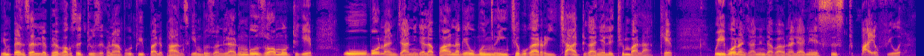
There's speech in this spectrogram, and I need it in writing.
impensel lephepha kuseduze khonapha ukuthi uyibhale phansi ke imibuzo nilayo umbuzo wami uthi ke ubona njani ke laphana ke ubungcitshe buka-richard kanye lethimba lakhe? Uyibona njani indaba yona leyani-assist biofuel?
